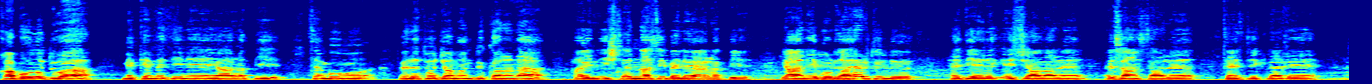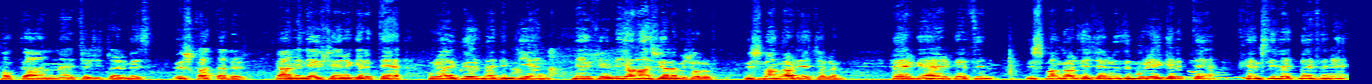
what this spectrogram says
kabulü dua, Mekke Medine'ye ya Rabbi, sen bu Vedat hocamın dükkanına hayırlı işler nasip eyle ya Rabbi. Yani burada her türlü hediyelik eşyaları, esansları, teslikleri, toptan çeşitlerimiz üst kattadır. Yani Nevşehir'e gelip de burayı görmedim diyen Nevşehirli yalan söylemiş olur. Müslüman kardeşlerim. Her, herkesin Müslüman kardeşlerimizin buraya gelip de temsil etmesini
